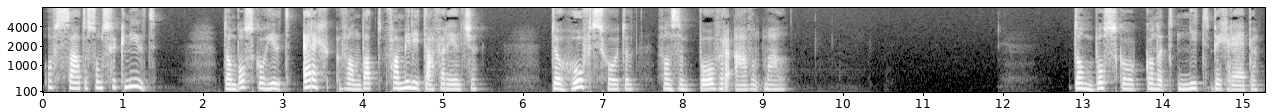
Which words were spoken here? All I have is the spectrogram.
of zaten soms geknield. Don Bosco hield erg van dat familietafereeltje, de hoofdschotel van zijn povere avondmaal. Don Bosco kon het niet begrijpen.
